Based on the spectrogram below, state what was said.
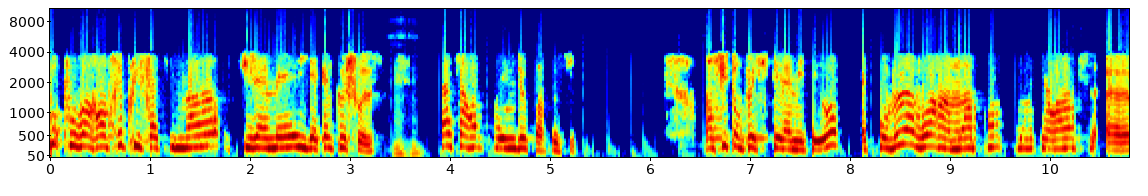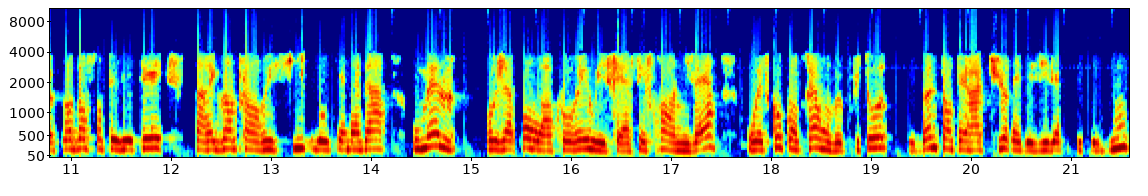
pour pouvoir rentrer plus facilement si jamais il y a quelque chose. Mhm. Ça, ça rentre en ligne de compte aussi. Ensuite, on peut citer la météo. Est-ce qu'on veut avoir un moins 30, moins 40 euh, pendant son PVT, par exemple en Russie ou au Canada, ou même au Japon ou en Corée où il fait assez froid en hiver, ou est-ce qu'au contraire, on veut plutôt des bonnes températures et des hivers plutôt doux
